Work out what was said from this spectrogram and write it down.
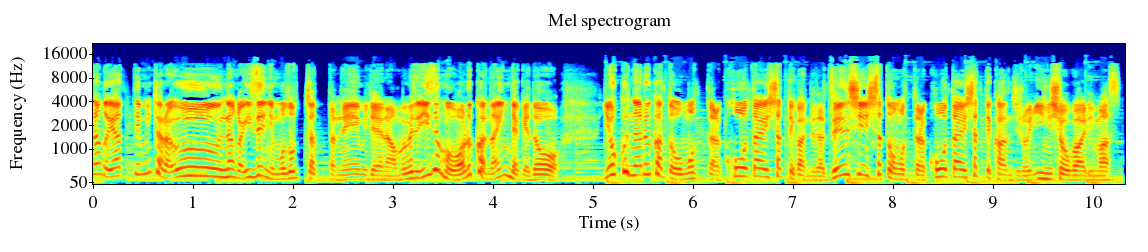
なんかやってみたら、うーん、なんか以前に戻っちゃったね、みたいな。別に以前も悪くはないんだけど、良くなるかと思ったら後退したって感じだ。前進したと思ったら後退したって感じの印象があります。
